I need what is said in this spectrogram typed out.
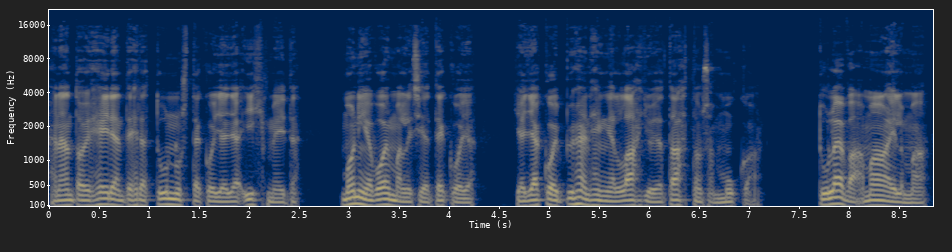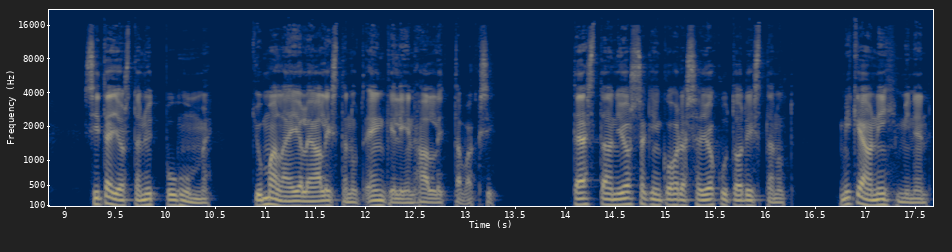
Hän antoi heidän tehdä tunnustekoja ja ihmeitä, monia voimallisia tekoja, ja jakoi pyhän hengen lahjoja tahtonsa mukaan. Tulevaa maailmaa, sitä josta nyt puhumme, Jumala ei ole alistanut enkeliin hallittavaksi. Tästä on jossakin kohdassa joku todistanut, mikä on ihminen,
